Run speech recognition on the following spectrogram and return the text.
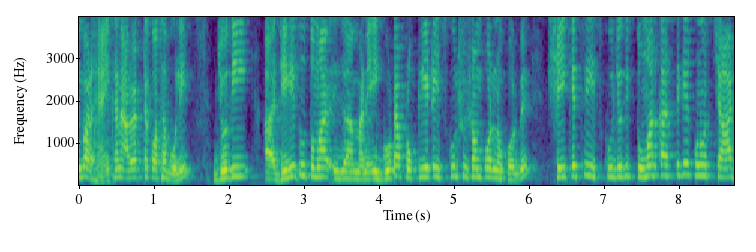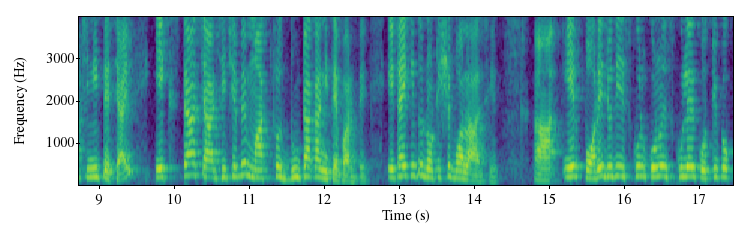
এবার হ্যাঁ এখানে আরও একটা কথা বলি। যদি যেহেতু তোমার মানে এই গোটা প্রক্রিয়াটা স্কুল সুসম্পন্ন করবে, সেই ক্ষেত্রে স্কুল যদি তোমার কাছ থেকে কোনো চার্জ নিতে চায়, এক্সট্রা চার্জ হিসেবে মাত্র দু টাকা নিতে পারবে। এটাই কিন্তু নোটিশে বলা আছে। এরপরে যদি স্কুল, কোনো স্কুলের কর্তৃপক্ষ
